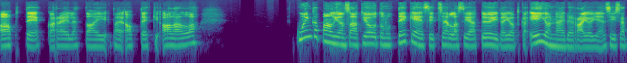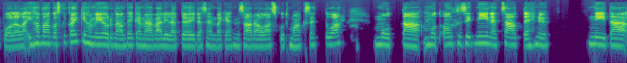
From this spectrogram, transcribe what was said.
apteekkareille tai, tai apteekkialalla. Kuinka paljon sä oot joutunut tekemään sit sellaisia töitä, jotka ei ole näiden rajojen sisäpuolella, ihan vaan koska kaikkihan me joudutaan tekemään välillä töitä sen takia, että me saadaan laskut maksettua, mutta, mutta onko se sitten niin, että sä oot tehnyt niitä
